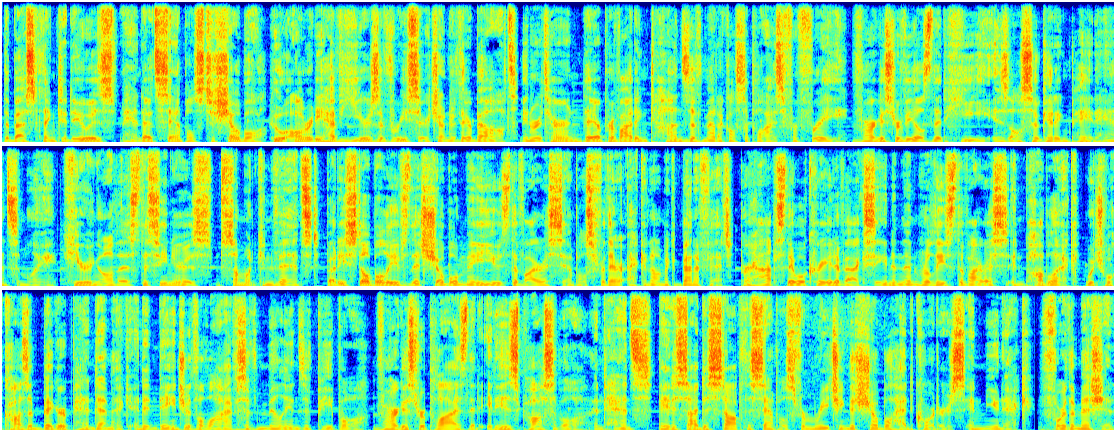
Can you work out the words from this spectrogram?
the best thing to do is hand out samples to Schobel, who already have years of research under their belt. In return, they are providing tons of medical supplies for free. Vargas reveals that he is also getting paid handsomely. Hearing all this, the senior is somewhat convinced, but he still believes that Schobel may use the virus samples for their economic benefit. Perhaps they will create a vaccine and then release the virus in public, which will cause a bigger pandemic and endanger the lives of millions of people. Vargas replies that it is possible, and hence, they decide to stop the samples from reaching the Schobel headquarters in Munich. For the mission,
